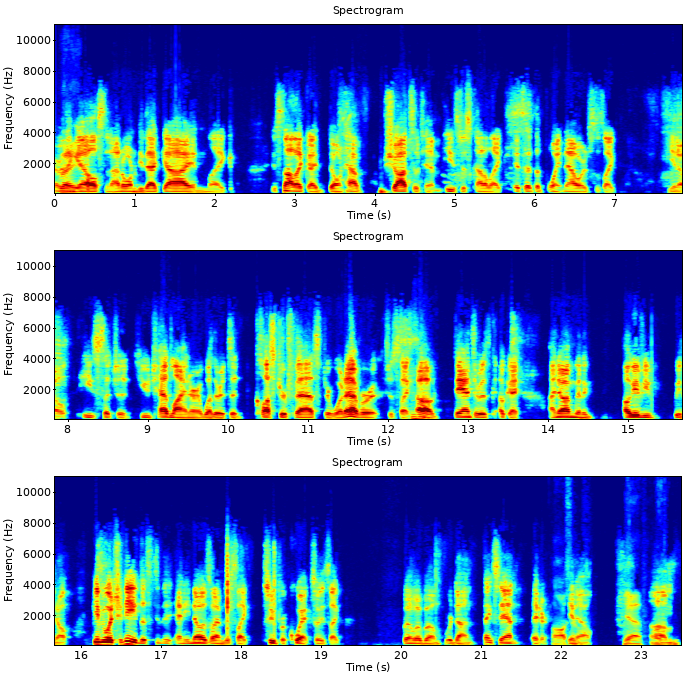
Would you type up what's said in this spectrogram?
everything Right. else, and I don't want to be that guy. And like, it's not like I don't have shots of him. He's just kind of like it's at the point now where it's just like, you know, he's such a huge headliner, whether it's a Clusterfest or whatever. It's just like, Mhm. oh, dance is okay. I know I'm gonna, I'll give you, you know, give you what you need. Let's do the, and he knows I'm just like super quick, so he's like, boom, boom, boom, we're done. Thanks, Dan. Later. Awesome. You know. yeah. Um,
